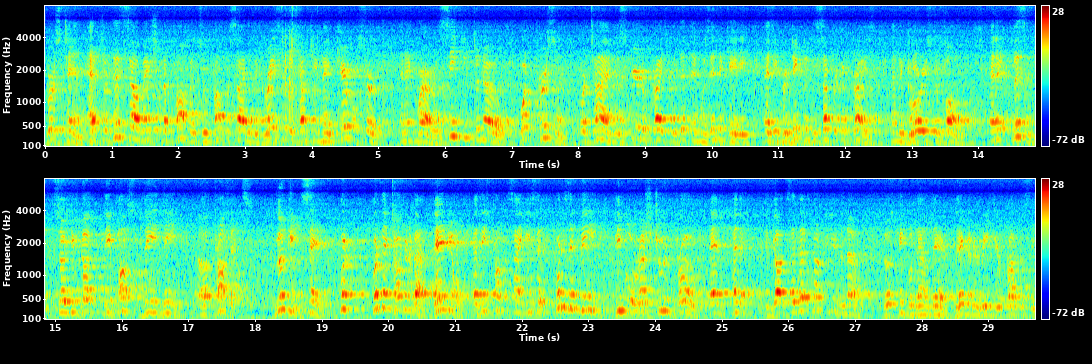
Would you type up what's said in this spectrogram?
Verse 10 After this salvation, the prophets who prophesied of the grace that would come to you made careful search and inquiry, seeking to know what person or time the Spirit of Christ within them was indicating as he predicted the suffering of Christ and the glories to follow. And it, listen, so you've got the apostles, the, the uh, prophets looking, saying, what, what are they talking about? Daniel, as he's prophesying, he said, What does it mean? People rush to and fro. And, and, and God said, That's not for you to know. Those people down there, they're going to read your prophecy.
